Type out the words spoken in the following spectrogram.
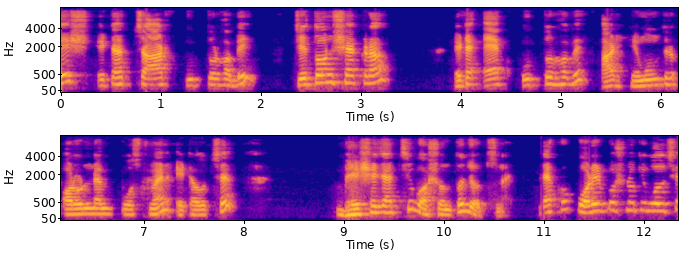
দেশ। এটা চার উত্তর হবে। চেতন শেখরা এটা এক উত্তর হবে। আর হেমন্তের অরণ্যাম পোস্টম্যান এটা হচ্ছে ভেসে যাচ্ছি বসন্ত জ্যোৎস্নায়। দেখো, পরের প্রশ্ন কি বলছে?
